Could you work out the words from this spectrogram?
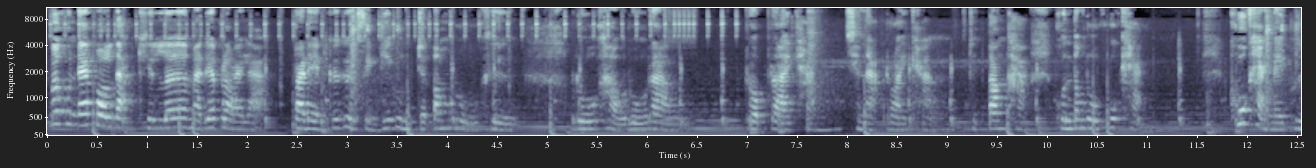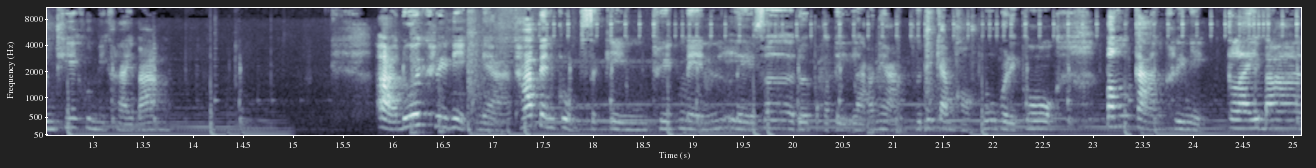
เมื่อคุณได้ Product Killer มาเรียบร้อยแล้วประเด็นก็คือสิ่งที่คุณจะต้องรู้คือ รู้เขารู้เรา รบร้อยครั้ง ชนะร้อยครั้ง ถูกต้องค่ะ คุณต้องรู้คู่แข่ง คู่แข่งในพื้นที่คุณมีใครบ้างด้วยคลินิกเนี่ย ถ้าเป็นกลุ่ม skin treatment เลเซอร์โดยปกติแล้วเนี่ย พฤติกรรมของผู้บริโภค ต้องการคลินิกใกล้บ้าน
